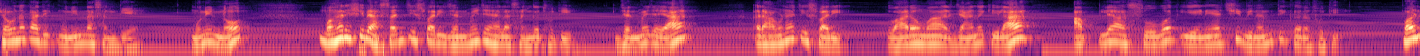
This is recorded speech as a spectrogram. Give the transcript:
शौनकाधिक मुनींना सांगतीये मुनींनो महर्षी व्यासांची स्वारी जन्मेजयाला सांगत होती. जन्मेजया रावणाची स्वारी वारंवार जानकीला आपल्यासोबत येण्याची विनंती करत होती. पण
